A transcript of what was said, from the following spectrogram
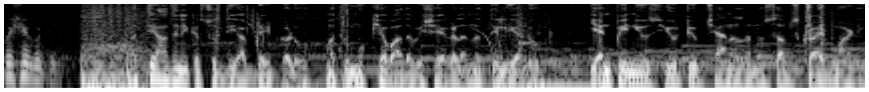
ಖುಷಿ ಕೊಟ್ಟಿದೆ. ಅತ್ಯಾಧುನಿಕ ಸುದ್ದಿ ಅಪ್ಡೇಟ್ಗಳು ಮತ್ತು ಮುಖ್ಯವಾದ ವಿಷಯಗಳನ್ನು ತಿಳಿಯಲು N P news YouTube channel ಅನ್ನು ಸಬ್ಸ್ಕ್ರೈಬ್ ಮಾಡಿ.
